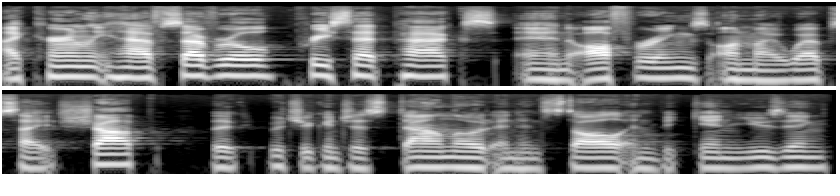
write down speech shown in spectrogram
I currently have several preset packs and offerings on my website shop, which you can just download and install and begin using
